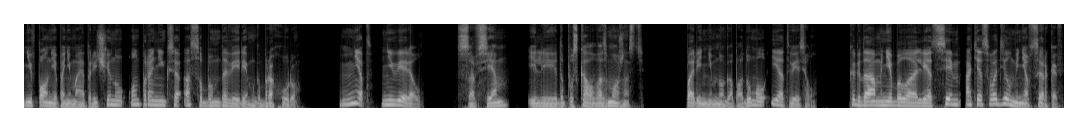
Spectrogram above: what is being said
Не вполне понимая причину, он проникся особым доверием к Брахуру. Нет, не верил. Совсем? Или допускал возможность? Парень немного подумал и ответил. Когда мне было лет семь, отец водил меня в церковь.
